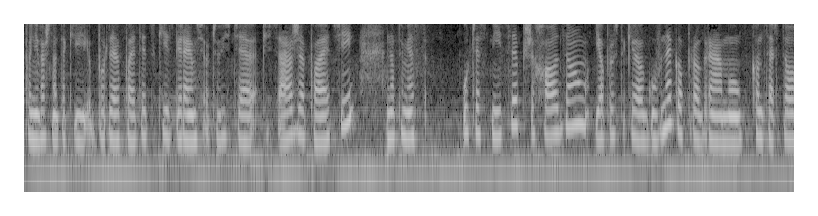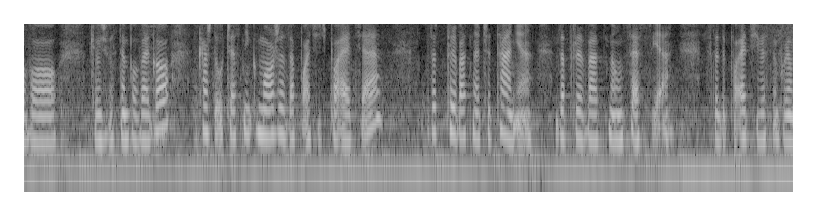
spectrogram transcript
ponieważ na taki burdel poetycki zbierają się oczywiście pisarze, poeci, natomiast uczestnicy przychodzą i oprócz takiego głównego programu koncertowo, jakiegoś występowego, każdy uczestnik może zapłacić poecie za prywatne czytanie, za prywatną sesję. Wtedy poeci występują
